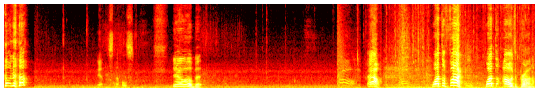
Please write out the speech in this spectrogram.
oh no! Yeah, the sniffles? Yeah, a little bit. Ow! What the fuck? What the? Oh, it's a piranha.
